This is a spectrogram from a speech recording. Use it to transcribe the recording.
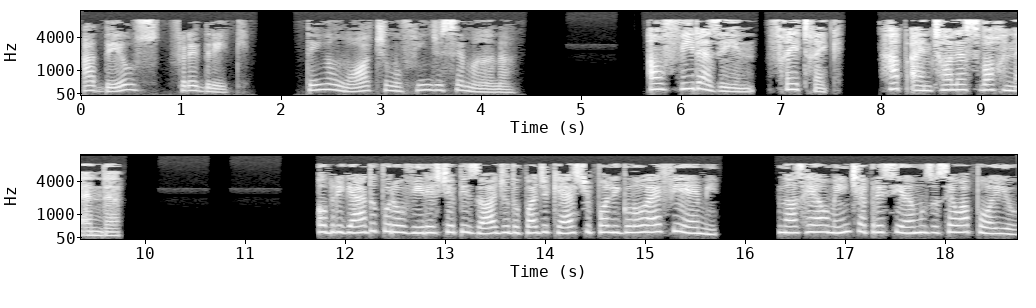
Adeus, Frederick. Tenha um ótimo fim de semana. Auf Wiedersehen, Fredrik. Hab ein tolles Wochenende. Obrigado por ouvir este episódio do podcast Poliglo FM. Nós realmente apreciamos o seu apoio.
